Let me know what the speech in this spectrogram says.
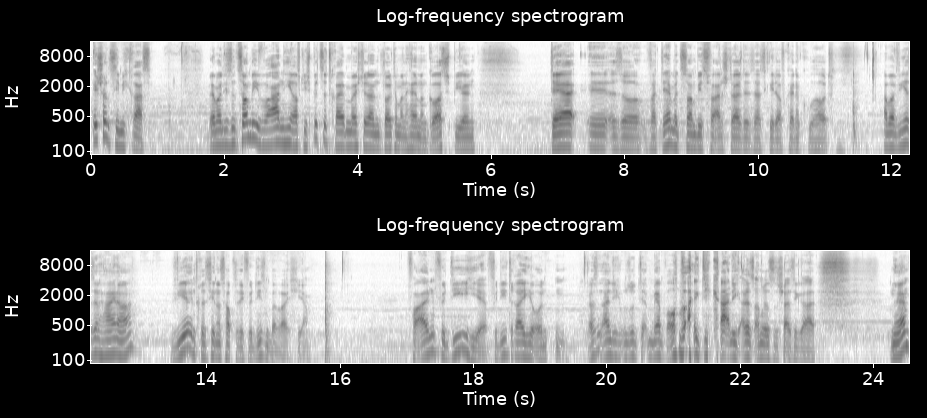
Ist schon ziemlich krass. Wenn man diesen Zombie-Wahn hier auf die Spitze treiben möchte, dann sollte man Helm Gors spielen. Der, äh, also, was der mit Zombies veranstaltet, das geht auf keine Kuhhaut. Aber wir sind Heiner. Wir interessieren uns hauptsächlich für diesen Bereich hier. Vor allem für die hier, für die drei hier unten. Das sind eigentlich, mehr brauchen wir eigentlich gar nicht. Alles andere ist uns scheißegal. Ne?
